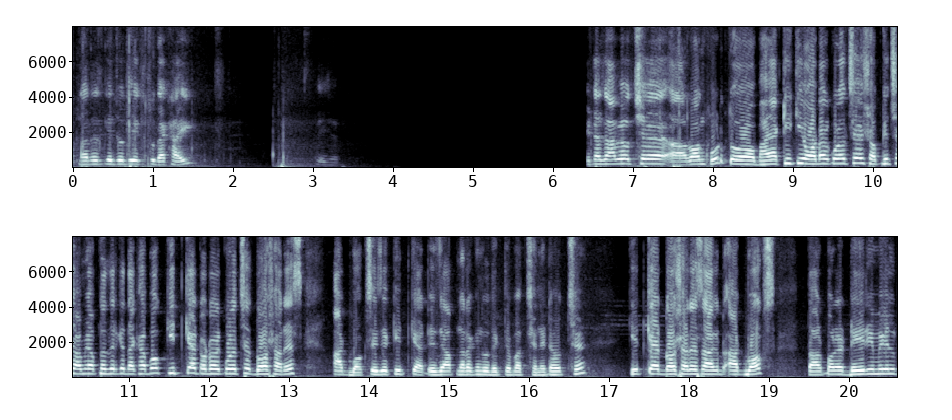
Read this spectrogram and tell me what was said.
আপনাদেরকে যদি একটু দেখাই। এটা যাবে হচ্ছে রংপুর। তো ভাইয়া কি কি অর্ডার করেছে? সবকিছু আমি আপনাদেরকে দেখাবো। কিটক্যাট অর্ডার করেছে দশ আর এস আট বক্স এই যে কিটক্যাট এই যে আপনারা কিন্তু দেখতে পাচ্ছেন, এটা হচ্ছে কিটক্যাট দশ আর এস আট বক্স তারপরে ডেইরি মিল্ক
